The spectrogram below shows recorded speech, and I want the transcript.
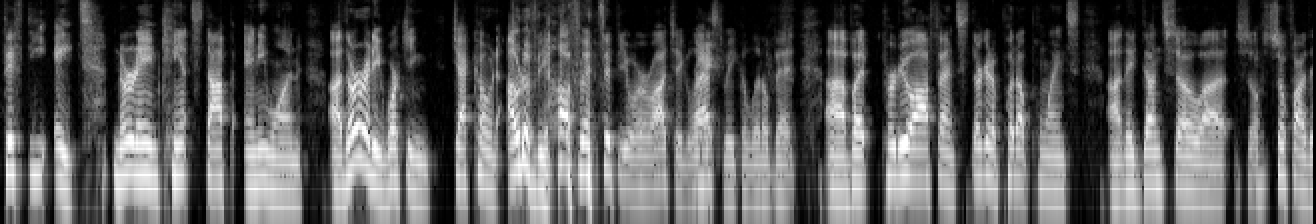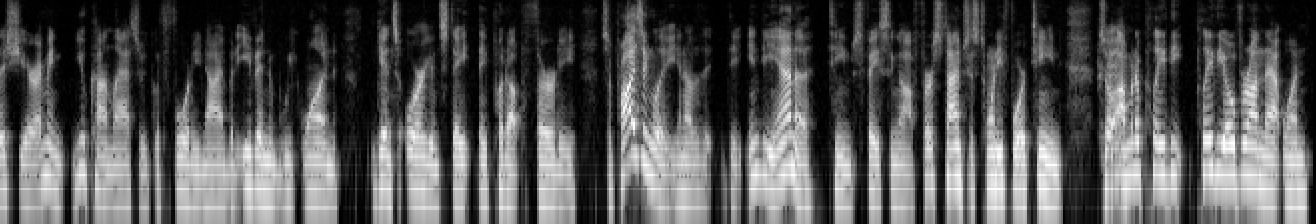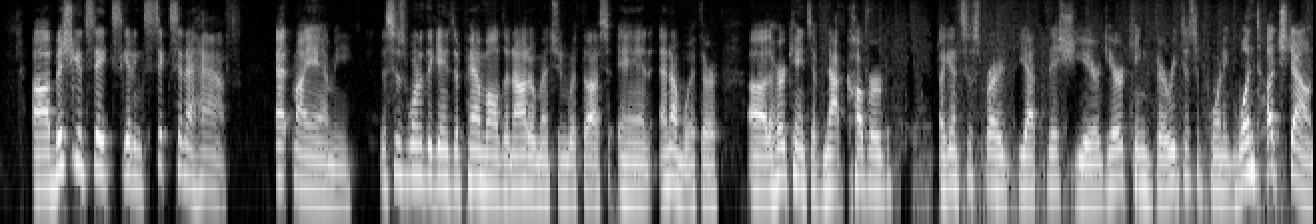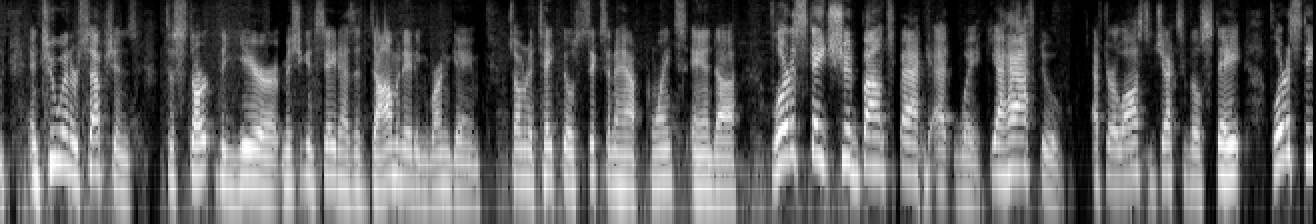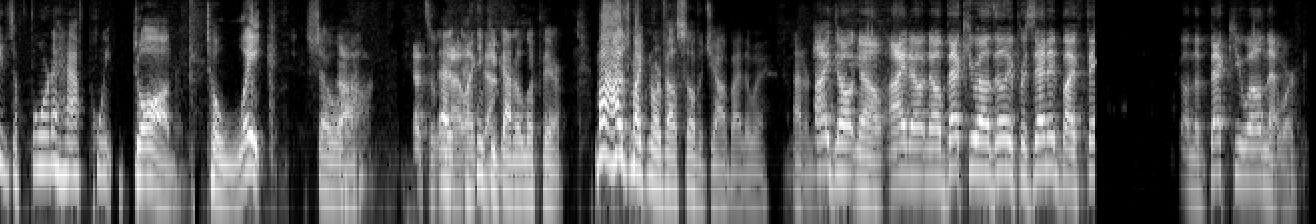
58. Notre Dame can't stop anyone. Uh, they're already working Jack Coan out of the offense if you were watching last week a little bit. Uh, but Purdue offense, they're going to put up points. Uh, they've done so, uh, so so far this year. I mean, UConn last week with 49, but even week one against Oregon State, they put up 30. Surprisingly, you know, the, the Indiana team's facing off first time since 2014. So Mhm. I'm going to play the play the over on that one. Uh, Michigan State's getting six and a half at Miami. This is one of the games that Pam Maldonado mentioned with us, and and I'm with her. Uh, the Hurricanes have not covered against the spread yet this year. D'Eriq King very disappointing. One touchdown and two interceptions to start the year. Michigan State has a dominating run game, so I'm going to take those six and a half points. And uh, Florida State should bounce back at Wake. You have to after a loss to Jacksonville State. Florida State is a four and a half point dog to Wake. So uh, Oh, that's that- I I, like think that. you got to look there. My, how's Mike Norvell still have a job, by the way? I don't know. I don't know. I don't know. BetQL Daily presented by on the BetQL network.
